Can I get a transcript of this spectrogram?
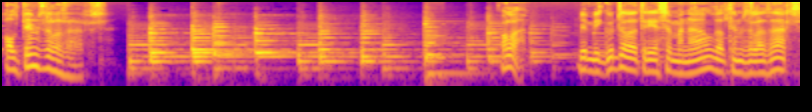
El temps de les arts. Hola, benvinguts a la tria setmanal del Temps de les Arts,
